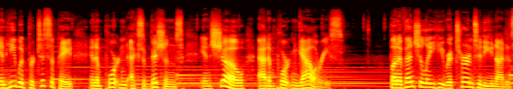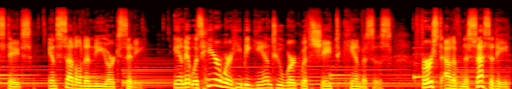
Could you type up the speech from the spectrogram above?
and he would participate in important exhibitions and show at important galleries. But eventually, he returned to the United States and settled in New York City. And it was here where he began to work with shaped canvases, first out of necessity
